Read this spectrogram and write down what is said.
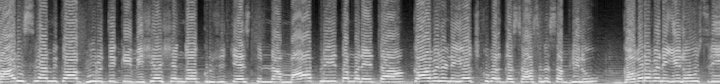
పారిశ్రామికాభివృద్ధికి విశేషంగా కృషి చేస్తున్న మా ప్రీతమ నేత కావలి నియోజకవర్గ శాసనసభ్యులు గౌరవనీయులు శ్రీ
